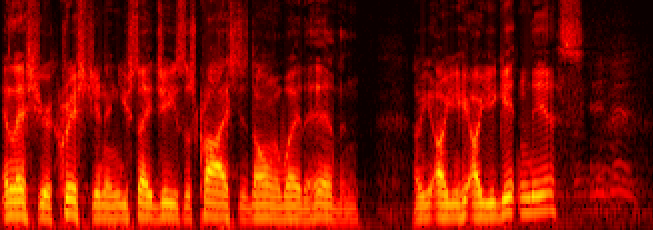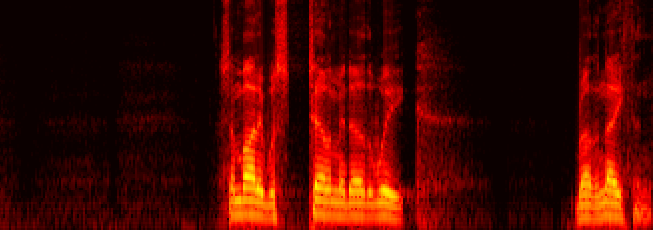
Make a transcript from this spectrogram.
Unless you're a Christian and you say Jesus Christ is the only way to heaven. Are you, are you, are you getting this? Amen. Somebody was telling me the other week, Brother Nathan.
